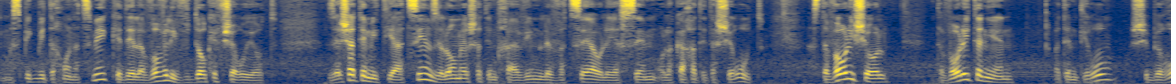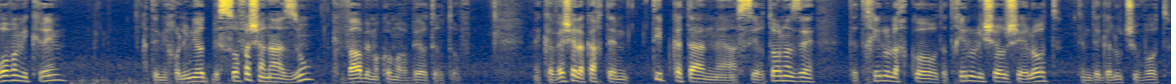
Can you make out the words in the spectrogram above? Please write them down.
מספיק ביטחון עצמי, כדי לבוא ולבדוק אפשרויות. זה שאתם מתייעצים זה לא אומר שאתם חייבים לבצע או ליישם או לקחת את השירות. אז תבואו לשאול, תבואו להתעניין, ואתם תראו שברוב המקרים אתם יכולים להיות בסוף השנה הזו כבר במקום הרבה יותר טוב. מקווה שלקחתם טיפ קטן מהסרטון הזה, תתחילו לחקור, תתחילו לשאול שאלות, אתם תגלו תשובות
